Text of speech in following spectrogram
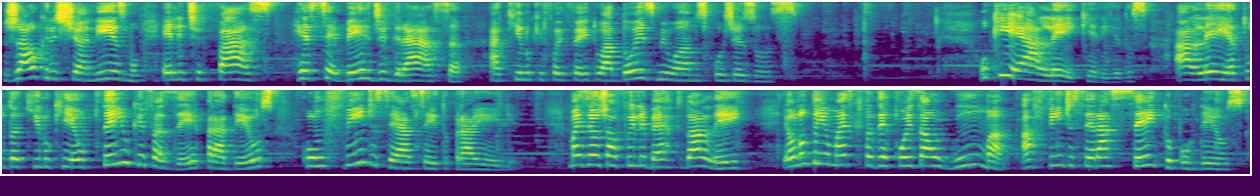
Já o cristianismo, ele te faz receber de graça aquilo que foi feito há dois mil anos por Jesus. O que é a lei, queridos? A lei é tudo aquilo que eu tenho que fazer para Deus com o fim de ser aceito para Ele. Mas eu já fui liberto da lei. Eu não tenho mais que fazer coisa alguma a fim de ser aceito por Deus,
